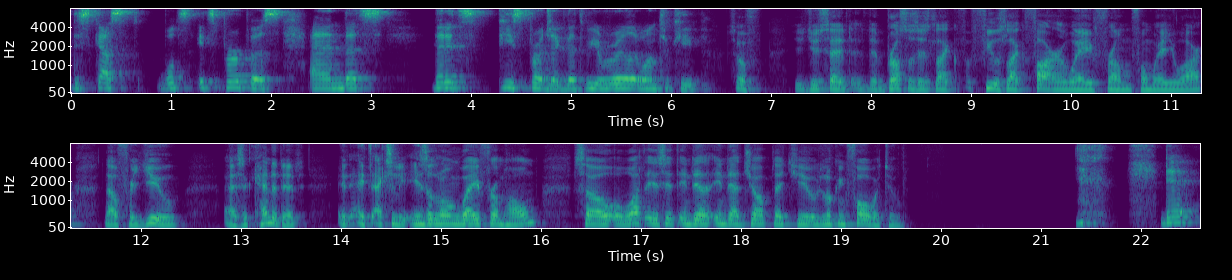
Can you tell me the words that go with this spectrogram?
discussed, what's its purpose, and that's that it's peace project that we really want to keep. So you said the Brussels is like feels like far away from from where you are. Now for you as a candidate, it, it actually is a long way from home. So what is it in that in that job that you're looking forward to? De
